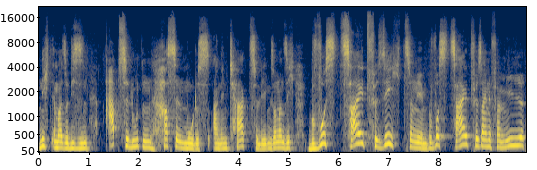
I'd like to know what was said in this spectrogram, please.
nicht immer so diesen absoluten Hustle-Modus an den Tag zu legen, sondern sich bewusst Zeit für sich zu nehmen, bewusst Zeit für seine Familie,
